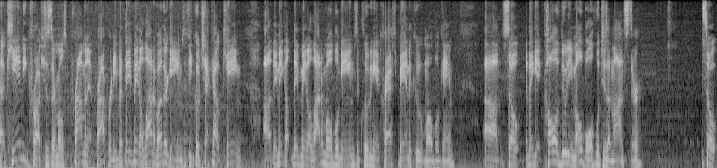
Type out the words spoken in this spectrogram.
uh, Candy Crush is their most prominent property, but they've made a lot of other games. If you go check out King, uh, they make a, they've made a lot of mobile games, including a Crash Bandicoot mobile game. Um, so they get Call of Duty Mobile, which is a monster so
